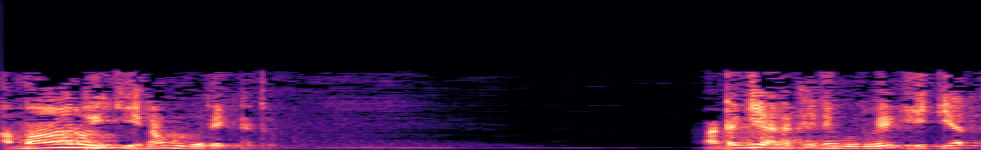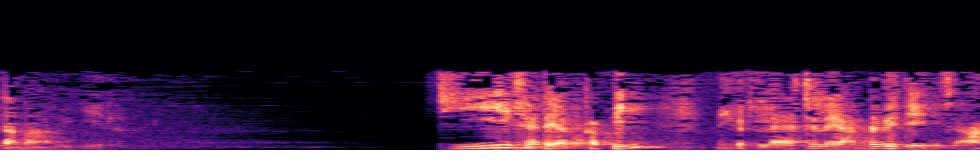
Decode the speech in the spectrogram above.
අමාරුයි කියන ගුරුවරයෙක් නතු. මට කියන්න තියෙන්නේ ගුරුවෙක් හිටියත් අමාරුයි කියලා. කී සැරයක් අපි මේකට ලෑස්තිලා යන්න වෙදී නිසා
